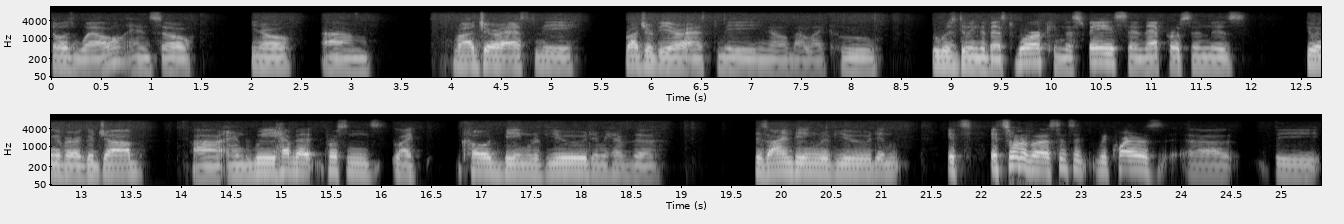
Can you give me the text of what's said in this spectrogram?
goes well, and so you know. Um, Roger asked me, Roger Ver asked me, you know, about like who who was doing the best work in the space, and that person is doing a very good job. Uh, and we have that person's like code being reviewed, and we have the design being reviewed, and it's it's sort of a since it requires uh, the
